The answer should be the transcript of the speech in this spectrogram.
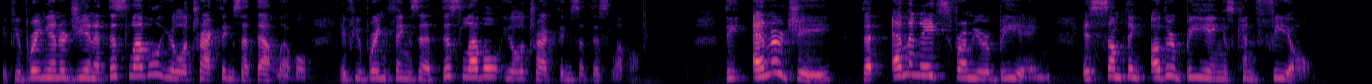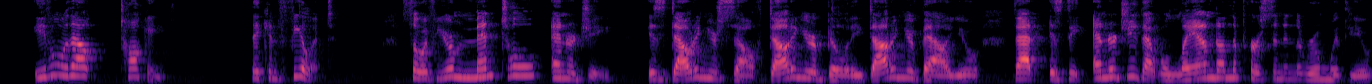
If you bring energy in at this level, you'll attract things at that level. If you bring things in at this level, you'll attract things at this level. The energy that emanates from your being is something other beings can feel, even without talking. They can feel it. So if your mental energy is doubting yourself, doubting your ability, doubting your value, that is the energy that will land on the person in the room with you.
